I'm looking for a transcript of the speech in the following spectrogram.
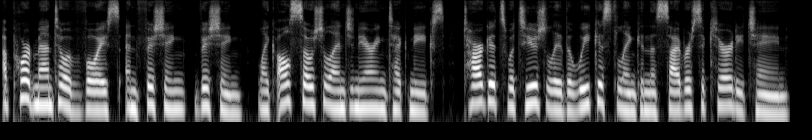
A portmanteau of voice and phishing, vishing, like all social engineering techniques, targets what's usually the weakest link in the cybersecurity chain,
